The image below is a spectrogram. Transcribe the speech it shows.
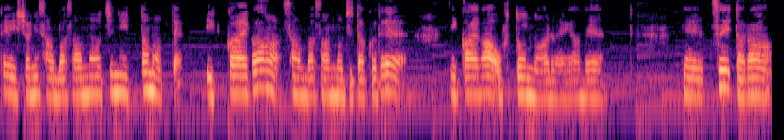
で、一緒にサンバさんの家に行ったのって、1階がサンバさんの自宅で、2階がお布団のある部屋で、で、着いたら、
